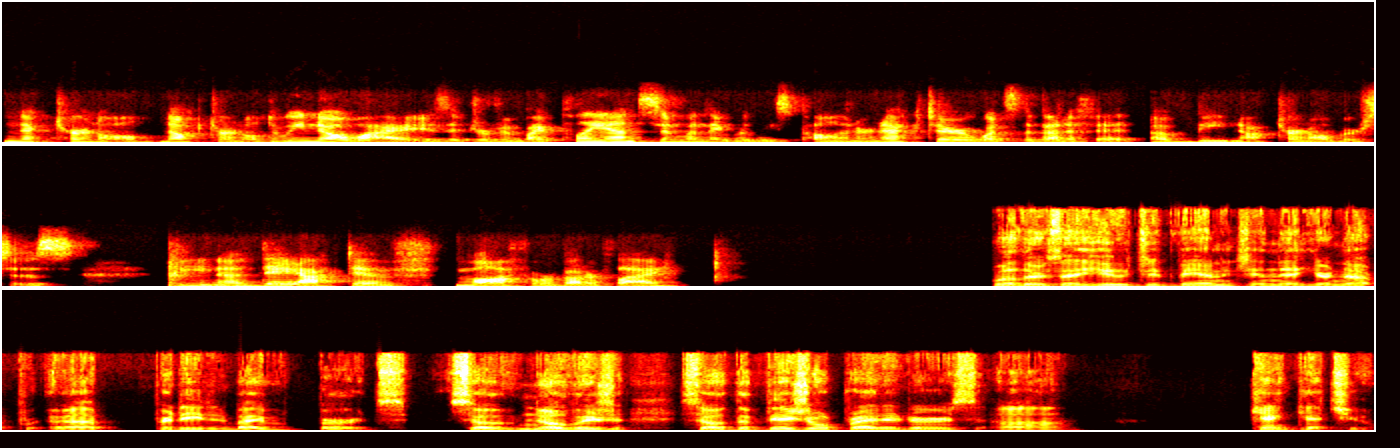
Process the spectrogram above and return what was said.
nocturnal? Nocturnal. Do we know why? Is it driven by plants and when they release pollen or nectar? What's the benefit of being nocturnal versus being a day active moth or butterfly? Well, there's a huge advantage in that you're not uh, predated by birds. So no vision. So the visual predators uh, can't get you.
